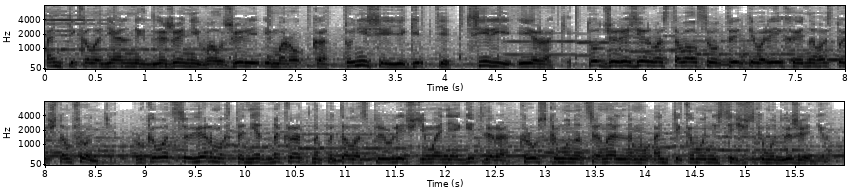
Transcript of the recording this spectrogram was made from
антиколониальных движений в Алжире и Марокко, Тунисе, Египте, Сирии и Ираке. Тот же резерв оставался у Третьего рейха и на Восточном фронте. Руководство вермахта неоднократно пыталось привлечь внимание Гитлера к русскому национальному антикоммунистическому движению.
